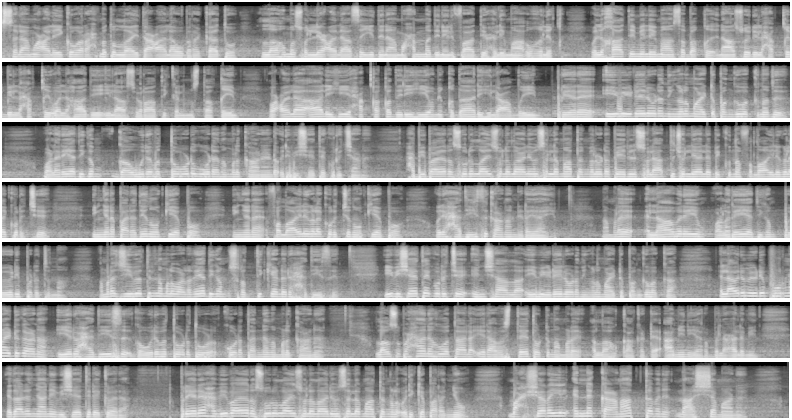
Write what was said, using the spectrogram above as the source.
السلام عليكم ورحمة الله تعالى وبركاته اللهم صل على سيدنا محمد الفاتح لما أغلق والخاتم لما سبق ناصر الحق بالحق والهادي إلى صراطك المستقيم وعلى آله حق قدره ومقداره العظيم പ്രിയരെ ഈ വീഡിയോയിലൂടെ നിങ്ങളുമായിട്ട് പങ്കുവെക്കുന്നത് വളരെയധികം ഗൗരവത്തോടുകൂടെ നമ്മൾ കാണേണ്ട ഒരു വിഷയത്തെക്കുറിച്ചാണ്. ഹബീബായ റസൂലുള്ളാഹി സ്വല്ലല്ലാഹി അലൈഹി വസല്ലമ തങ്ങളുടെ പേരിൽ സ്വലാത്ത് ചൊല്ലിയാൽ ലഭിക്കുന്ന ഫലായിലുകളെക്കുറിച്ച് ഇങ്ങനെ പരതി നോക്കിയപ്പോൾ ഇങ്ങനെ ഫലായിലുകളെക്കുറിച്ച് നോക്കിയപ്പോൾ ഒരു ഹദീസ് കാണാൻ ഇടയായി. നമ്മളെ എല്ലാവരെയും വളരെയധികം പേടിപ്പെടുത്തുന്ന നമ്മുടെ ജീവിതത്തിൽ നമ്മൾ വളരെയധികം ശ്രദ്ധിക്കേണ്ട ഒരു ഹദീസ്. ഈ വിഷയത്തെക്കുറിച്ച് ഇൻഷാല്ല ഈ വീഡിയോയിലൂടെ നിങ്ങളുമായിട്ട് പങ്കുവെക്കുക എല്ലാവരും വീഡിയോ പൂർണമായിട്ട് കാണുക. ഈ ഒരു ഹദീസ് ഗൗരവത്തോട് കൂടെ തന്നെ നമ്മൾ കാണുക. അള്ളാഹു സുബഹാനഹുവത്താല ഈ ഒരു അവസ്ഥയെ തൊട്ട് നമ്മളെ അള്ളാഹു കാക്കട്ടെ. അമീൻ യാ റബ്ബൽ ആലമീൻ. ഏതായാലും ഞാൻ ഈ വിഷയത്തിലേക്ക് വരാം. പ്രിയരെ ഹബീബായ റസൂലുള്ളാഹി സ്വല്ലല്ലാഹി അലൈഹി വസല്ലമ തങ്ങൾ ഒരിക്കൽ പറഞ്ഞു മഹ്ഷറയിൽ എന്നെ കാണാത്തവന് നാശമാണ്.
